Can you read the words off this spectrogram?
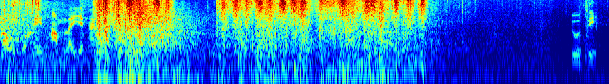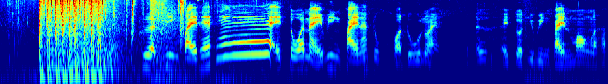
เราจะไม่ทำอะไรอย่างนั้น ดูสิเพื่อนวิ่งไปแท้ๆไอตัวไหนวิ่งไปนะดูขอดูหน่อย เออไอตัวที่วิ่งไปมองแล้วครับ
